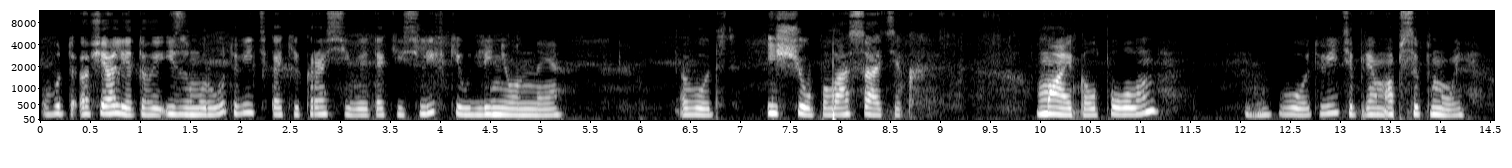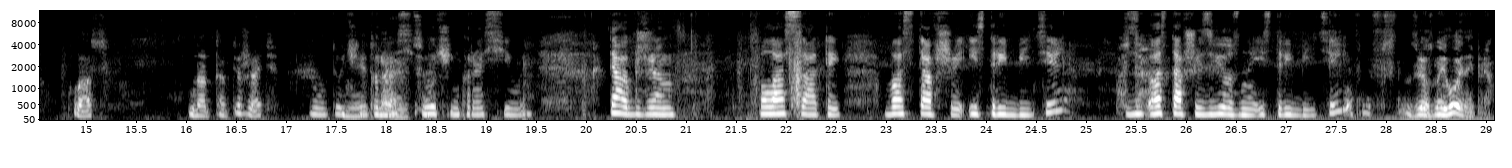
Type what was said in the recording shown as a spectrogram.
Вот э, фиолетовый изумруд. Видите, какие красивые такие сливки удлиненные. Вот. Еще полосатик Майкл Полон. Угу. Вот, видите, прям обсыпной. Класс. Надо так держать. Вот, очень, крас... очень красивый. Также полосатый восставший истребитель. Восставший звездный истребитель. Звездные войны прям.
